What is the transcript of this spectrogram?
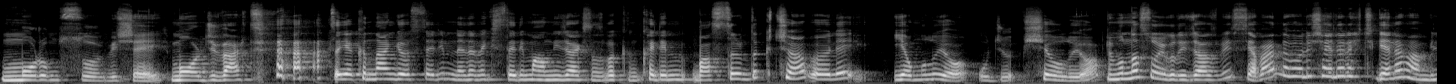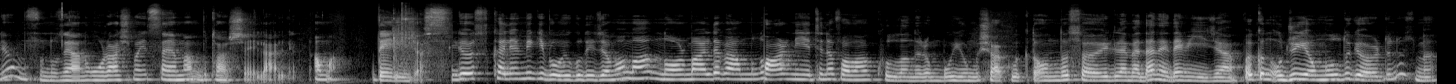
morumsu bir şey. Morcivert. Size yakından göstereyim ne demek istediğimi anlayacaksınız. Bakın kalemi bastırdıkça böyle yamuluyor ucu bir şey oluyor. Şimdi bunu nasıl uygulayacağız biz? Ya ben de böyle şeylere hiç gelemem biliyor musunuz? Yani uğraşmayı sevmem bu tarz şeylerle. Ama deneyeceğiz. Göz kalemi gibi uygulayacağım ama normalde ben bunu far niyetine falan kullanırım bu yumuşaklıkta. Onu da söylemeden edemeyeceğim. Bakın ucu yamuldu gördünüz mü?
